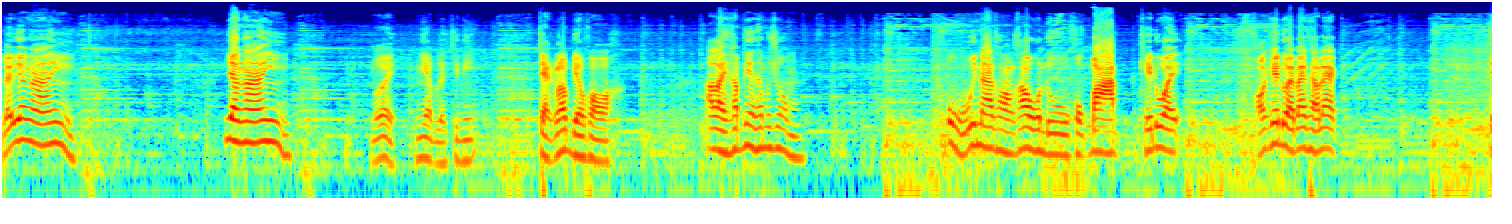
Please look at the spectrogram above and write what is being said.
แล้วยังไง ยังไงเฮ้ย เงียบเลยทีนี้ แจกรอบเดียวพอ อะไรครับเนี่ยท่านผู้ชม โอ้ยหนาทองเข้าคนดู 6 บาท เคด้วย ขอเคด้วยไปแถวแรก เจ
